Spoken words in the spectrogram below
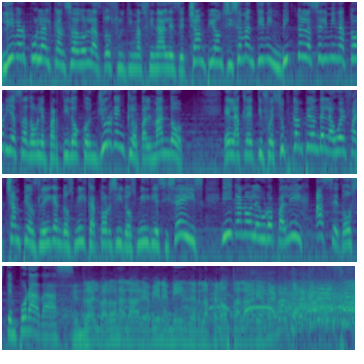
Liverpool ha alcanzado las dos últimas finales de Champions y se mantiene invicto en las eliminatorias a doble partido con Jürgen Klopp al mando. El Atleti fue subcampeón de la UEFA Champions League en 2014 y 2016 y ganó la Europa League hace dos temporadas. Vendrá el balón al área, viene Milner, la pelota al área, el remate de cabeza,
